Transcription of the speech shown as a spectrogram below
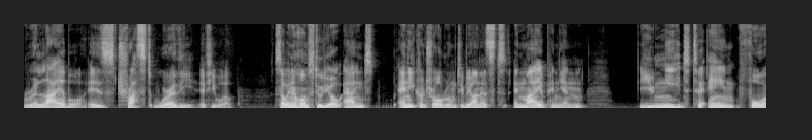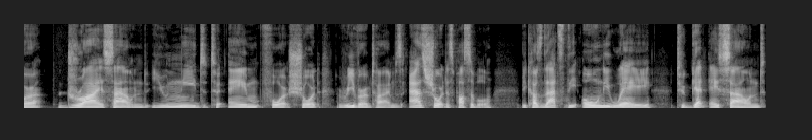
reliable, is trustworthy, if you will. So, in a home studio and any control room, to be honest, in my opinion, you need to aim for dry sound. You need to aim for short reverb times, as short as possible, because that's the only way to get a sound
